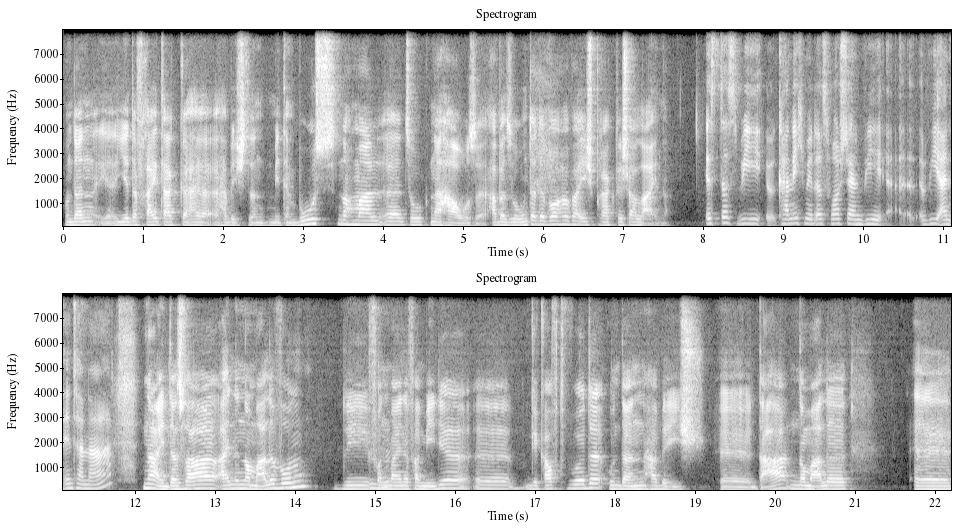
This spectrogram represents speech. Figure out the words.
Und dann äh, jeder Freitag äh, habe ich dann mit dem Bus nochmal äh, zurück nach Hause. Aber so unter der Woche war ich praktisch alleine. Ist das wie, kann ich mir das vorstellen, wie, äh, wie ein Internat? Nein, das war eine normale Wohnung, die von meiner Familie äh, gekauft wurde. Und dann habe ich äh, da normale, äh,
